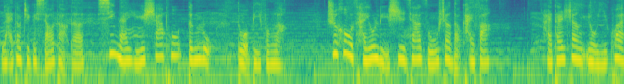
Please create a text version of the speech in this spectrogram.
来到这个小岛的西南鱼沙坡登陆，躲避风浪。之后才有李氏家族上岛开发。海滩上有一块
